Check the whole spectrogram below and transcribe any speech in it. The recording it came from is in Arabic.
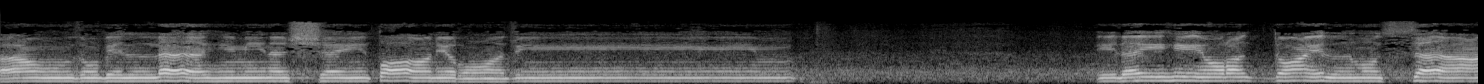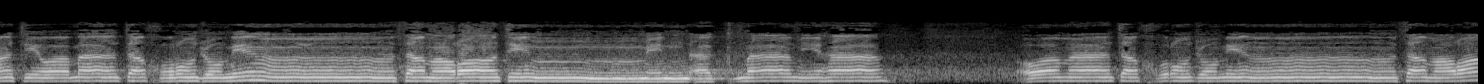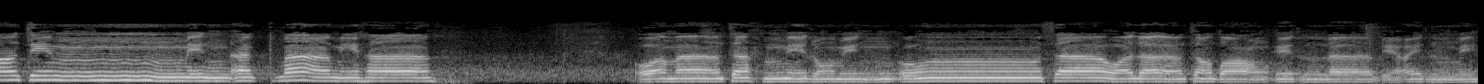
أعوذ بالله من الشيطان الرجيم. إليه يرد علم الساعة وما تخرج من ثمرات من أكمامها. وما تخرج من ثمرات من أكمامها وما تحمل من أنثى ولا تضع إلا بعلمه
